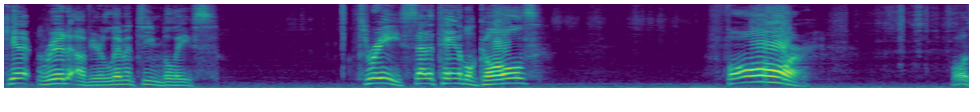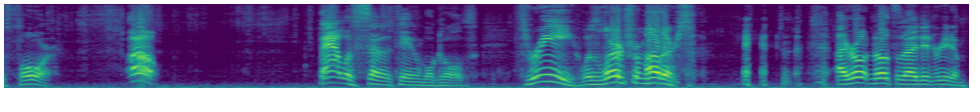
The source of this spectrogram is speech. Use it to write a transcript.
get rid of your limiting beliefs. Three, set attainable goals. Four, what was four? Oh, that was set attainable goals. Three was learn from others. I wrote notes and I didn't read them.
